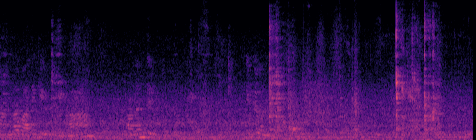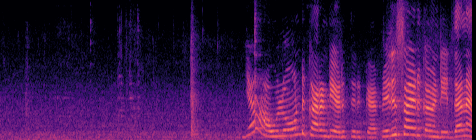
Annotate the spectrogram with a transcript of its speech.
நல்லா வதக்கி விட்டுக்கலாம் வளர்ந்து கிட்ட வந்து ஏன் அவ்வளோண்டு கரண்டி எடுத்திருக்க? பெருசாக எடுக்க வேண்டியது தானே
